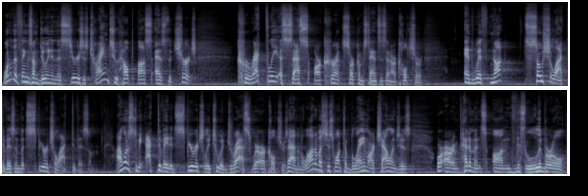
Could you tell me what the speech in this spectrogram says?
one of the things I'm doing in this series is trying to help us as the church correctly assess our current circumstances in our culture and with not social activism, but spiritual activism. I want us to be activated spiritually to address where our culture's at. And a lot of us just want to blame our challenges or our impediments on this liberal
